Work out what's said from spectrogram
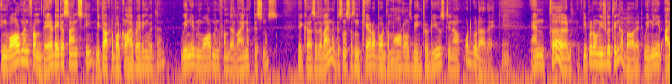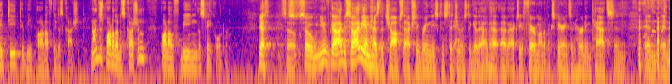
involvement from their data science team. We talked about collaborating with them. We need involvement from their line of business because if the line of business doesn't care about the models being produced, you know, what good are they? Hmm. And third, people don't usually think about it. We need IT to be part of the discussion, not just part of the discussion, part of being the stakeholder. Yes. So- So, you've got so IBM has the chops to actually bring these constituents together. I've, have, have actually a fair amount of experience in herding cats in, in, in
